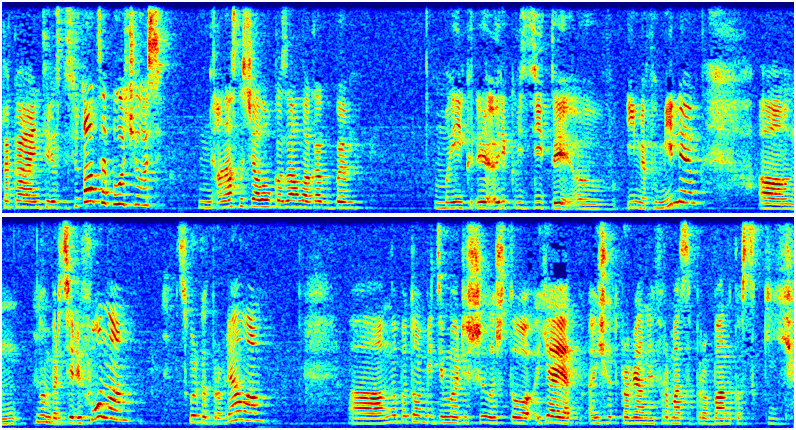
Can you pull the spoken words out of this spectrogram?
такая интересная ситуация получилась. Она сначала указала как бы мои реквизиты, э, имя, фамилия, номер телефона, сколько отправляла. А, но потом, видимо, решила, что я еще отправляла информацию про банковский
